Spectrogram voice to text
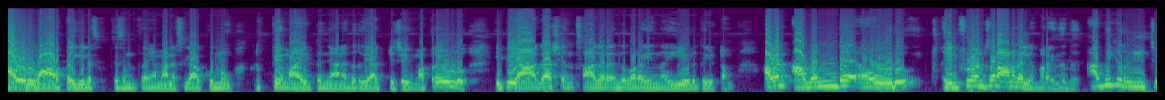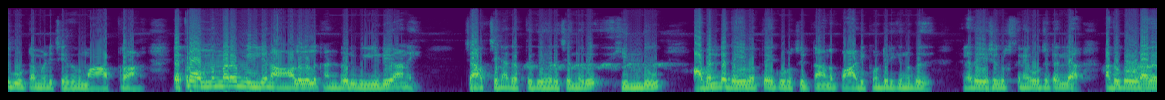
ആ ഒരു വാർത്തയിലെ സത്യസന്ധത ഞാൻ മനസ്സിലാക്കുന്നു. കൃത്യമായിട്ട് ഞാനത് റിയാക്ട് ചെയ്യും. അത്രയേ ഉള്ളൂ. ഇപ്പൊ ഈ ആകാശ് സാഗർ എന്ന് പറയുന്ന ഈ ഒരു തീട്ടം അവൻ അവന്റെ ഒരു ഇൻഫ്ലുവൻസർ ആണെന്നല്ല പറയുന്നത്. അതിൽ റീച്ച് കൂട്ടാൻ വേണ്ടി ചെയ്തത് മാത്രമാണ്. എത്ര ഒന്നൊന്നര മില്യൺ ആളുകൾ കണ്ട ഒരു വീഡിയോ ആണേ. ചർച്ചിനകത്ത് കയറി ചെന്നൊരു ഹിന്ദു അവന്റെ ദൈവത്തെ കുറിച്ചിട്ടാണ് പാടിക്കൊണ്ടിരിക്കുന്നത്. അല്ലാതെ യേശു ക്രിസ്തുവിനെ കുറിച്ചിട്ടല്ല. അത് കൂടാതെ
